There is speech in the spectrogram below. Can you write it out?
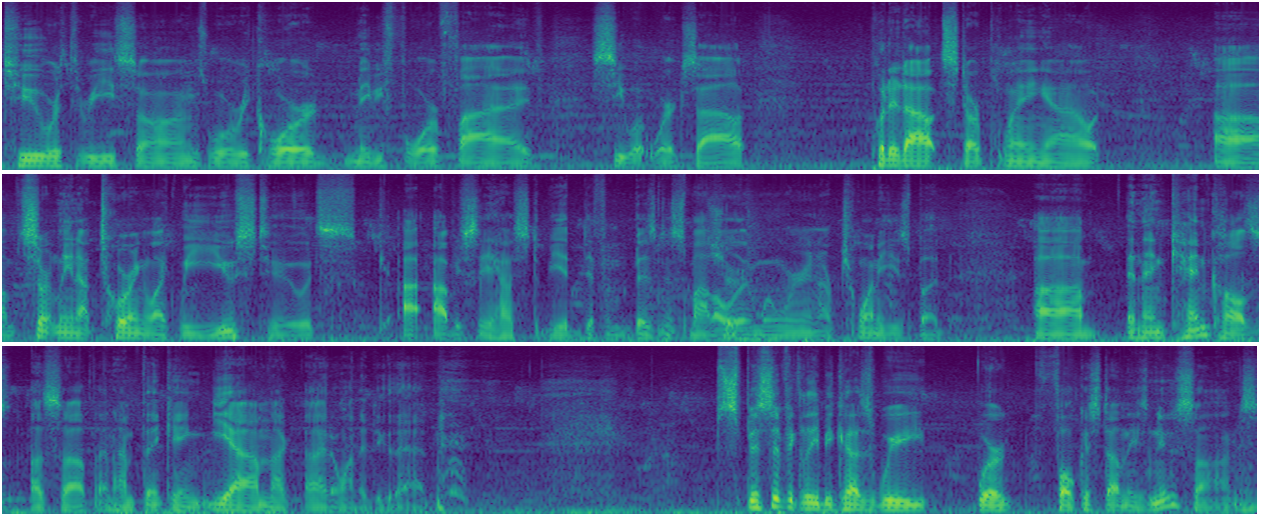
two or three songs. We'll record maybe four or five, see what works out, put it out, start playing out. Um, certainly not touring like we used to. It's obviously has to be a different business model Sure. than when we were in our 20s. But um, and then Ken calls us up, and I'm thinking, yeah, I'm not. I don't want to do that. Specifically because we were focused on these new songs.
